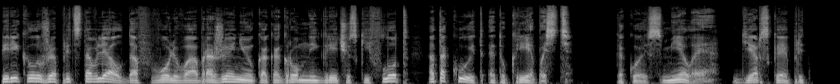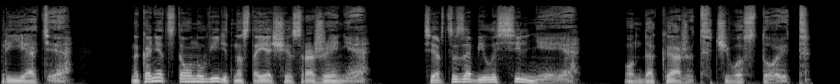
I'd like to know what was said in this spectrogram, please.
Перикл уже представлял, дав волю воображению, как огромный греческий флот атакует эту крепость. Какое смелое, дерзкое предприятие. Наконец-то он увидит настоящее сражение. Сердце забилось сильнее. Он докажет, чего стоит.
